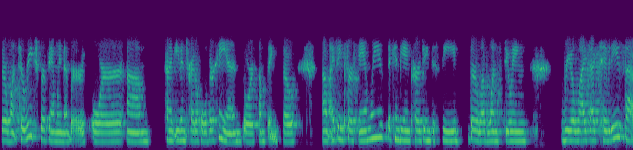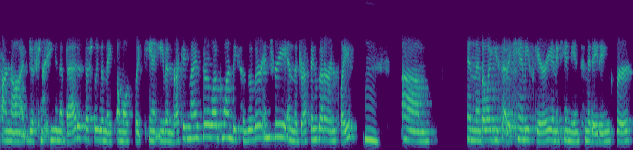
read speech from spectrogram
they'll want to reach for family members or um, kind of even try to hold their hands or something. So um, I think for families, it can be encouraging to see their loved ones doing real life activities that are not just laying in a bed, especially when they almost like can't even recognize their loved one because of their injury and the dressings that are in place. Mm. Um, and then, but like you said, it can be scary and it can be intimidating for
